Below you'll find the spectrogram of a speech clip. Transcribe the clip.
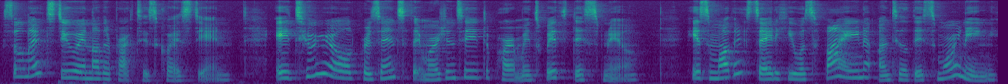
So let's do another practice question. A two year old presents to the emergency department with dyspnea. His mother said he was fine until this morning.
